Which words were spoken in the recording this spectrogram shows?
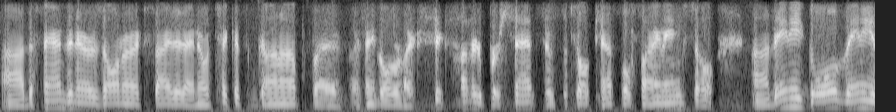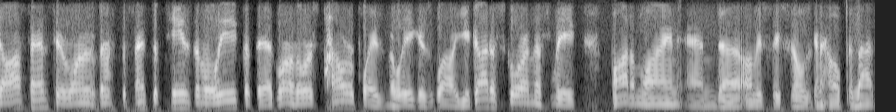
Uh, the fans in Arizona are excited. I know tickets have gone up, uh, I think over like 600% since the Phil Kessel signing. So uh, they need goals. They need offense. They're one of the best defensive teams in the league, but they had one of the worst power plays in the league as well. You got to score in this league, bottom line, and uh, obviously Phil is going to help in that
